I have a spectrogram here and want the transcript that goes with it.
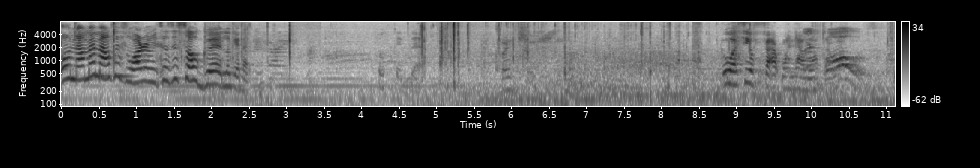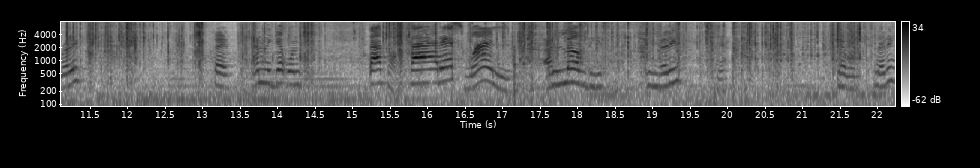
Oh, now my mouth is watering because it's so good. Look at that. Look at that. Crunchy. Oh, I see a fat one. I want that. Ready? Okay, I'm gonna get one. That's the fattest one. I love these. You ready? Yeah. Get one. Ready?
